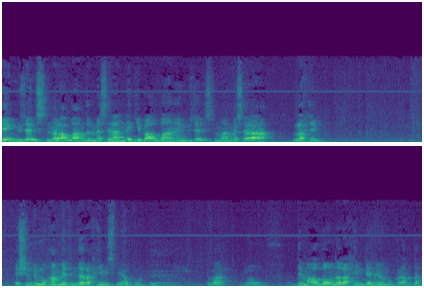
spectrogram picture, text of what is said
En güzel isimler Allah'ındır. Mesela ne gibi Allah'ın en güzel ismi var? Mesela Rahim. E şimdi Muhammed'in de Rahim ismi yok mu? E var. Değil mi? Allah ona Rahim demiyor mu Kur'an'da?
